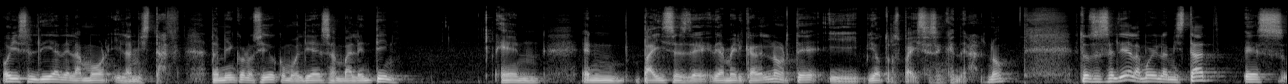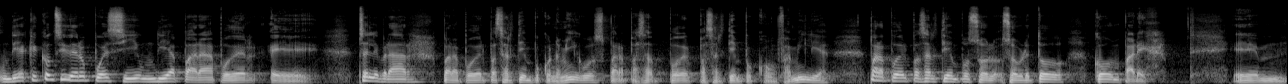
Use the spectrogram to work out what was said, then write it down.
hoy es el Día del Amor y la Amistad, también conocido como el Día de San Valentín. En, países de, América del Norte y, otros países en general, ¿no? Entonces, el Día del Amor y la Amistad es un día que considero pues sí un día para poder eh, celebrar, para poder pasar tiempo con amigos, para poder pasar tiempo con familia, para poder pasar tiempo solo, sobre todo con pareja. Em,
